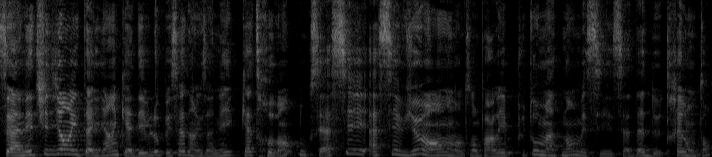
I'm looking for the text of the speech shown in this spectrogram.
c'est un étudiant italien qui a développé ça dans les années 80, donc c'est assez, assez vieux, hein, on entend parler plutôt maintenant, mais ça date de très longtemps.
